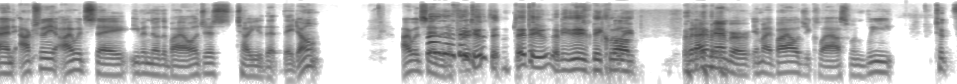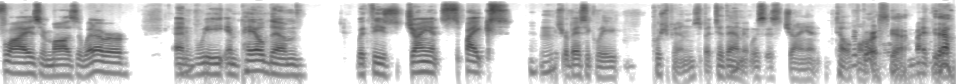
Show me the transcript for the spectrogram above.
And actually, I would say, even though the biologists tell you that they don't, I would say No, that they, a they do. They, they do. I mean, they, they clearly. what I remember in my biology class when we took flies or moths or whatever, and we impaled them with these giant spikes, Mhm. which are basically push pins, but to them it was this giant telephone. Of course, yeah. Right. through Yeah.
